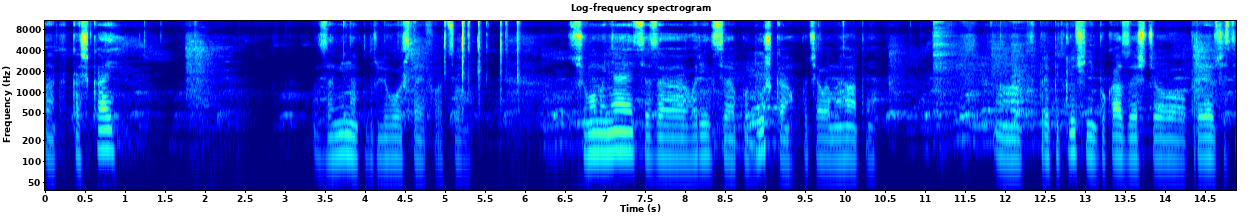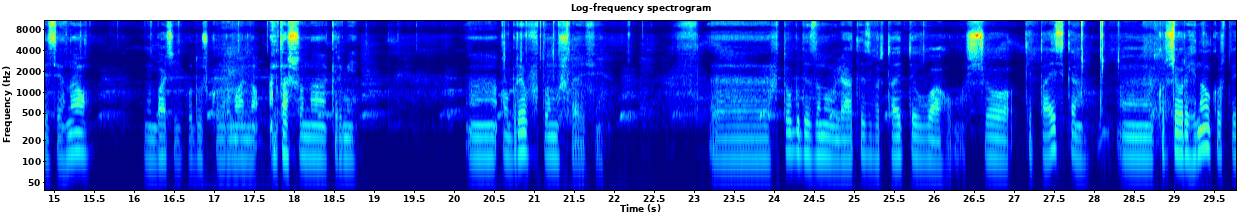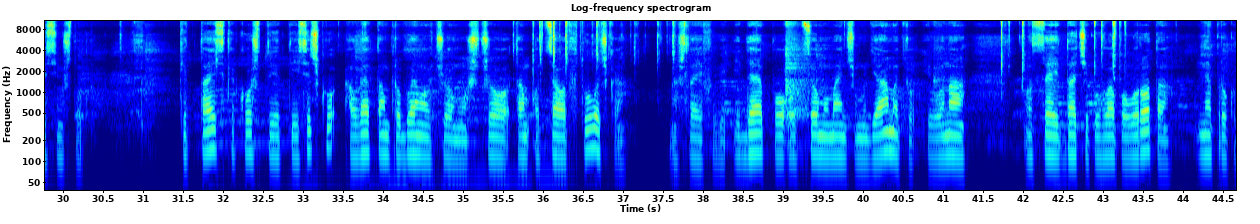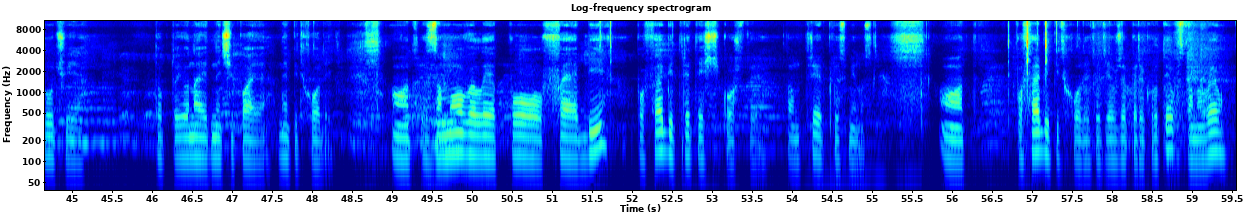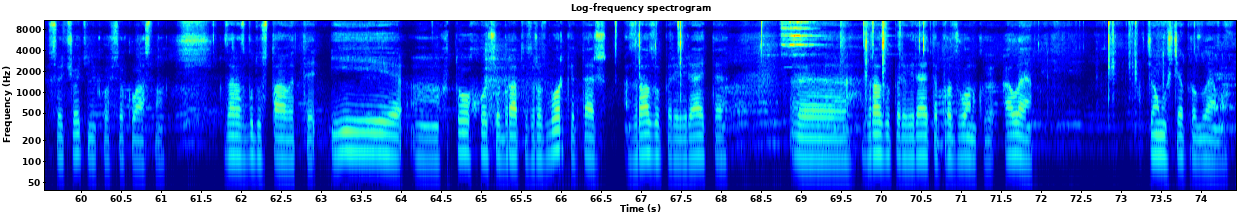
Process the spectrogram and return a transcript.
Так, кашкай. Заміна підрульового шлейфу оцього. Чому міняється? Загорівся подушка, почала мигати. При підключенні показує, що приривчастий сигнал. Не бачить подушку нормально. Та, що на кермі. Обрив в тому шлейфі. Е, Хто буде замовляти, звертайте увагу, що китайська, е, коротше, оригінал коштує 7 штук. Китайська коштує тисячку, але там проблема в чому? Що там оця от втулочка на шлейфові йде по цьому меншому діаметру, і вона оцей датчик угла поворота не прокручує. Тобто його навіть не чіпає, не підходить. От, замовили по Фебі. По Фебі 3000 коштує. Там 3 плюс-мінус. От. По Фебі підходить. От я вже перекрутив, встановив, все чотенько, все класно. Зараз буду ставити. І е, хто хоче брати з розборки, теж зразу перевіряйте, е, зразу перевіряйте продзвонкою. Але в чому ще проблема?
